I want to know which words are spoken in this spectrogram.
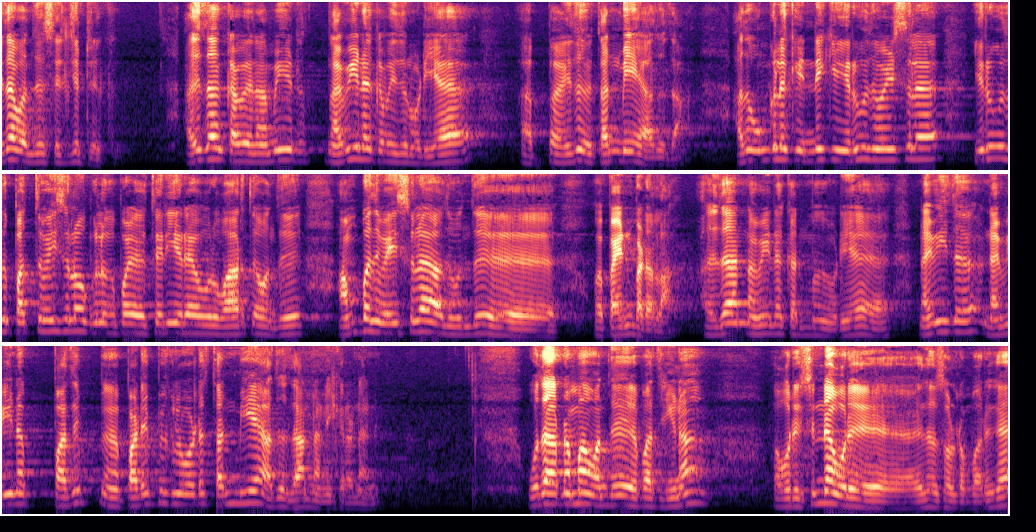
இதை வந்து செஞ்சிட்ருக்கு. அதுதான் கவி நவீன நவீன கவிதையினுடைய அப்போ இது தன்மையே அதுதான். அது உங்களுக்கு இன்றைக்கி இருபது வயசில் இருபது பத்து வயசில் உங்களுக்கு ப தெரிகிற ஒரு வார்த்தை வந்து ஐம்பது வயசில் அது வந்து பயன்படலாம். அதுதான் நவீன கண்மனுடைய நவீன நவீன பதை படைப்புகளோட தன்மையே அதுதான் நினைக்கிறேன் நான். உதாரணமாக வந்து பார்த்தீங்கன்னா ஒரு சின்ன ஒரு இதை சொல்கிறேன் பாருங்க.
